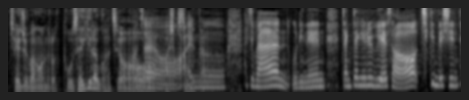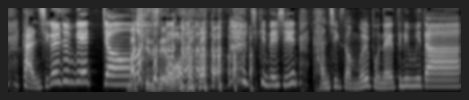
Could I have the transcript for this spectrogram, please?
제주 방언으로 도색이라고 하죠. 맞아요. 아쉽습니다. 아이고. 하지만 우리는 짱짱이를 위해서 치킨 대신 간식을 준비했죠. 맛있게 드세요. 치킨 대신 간식 선물 보내드립니다.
